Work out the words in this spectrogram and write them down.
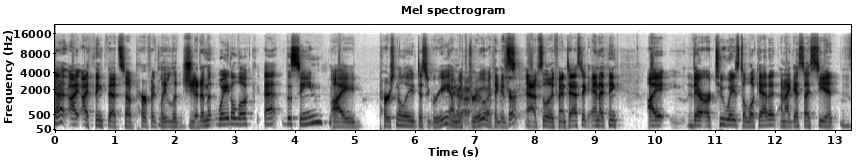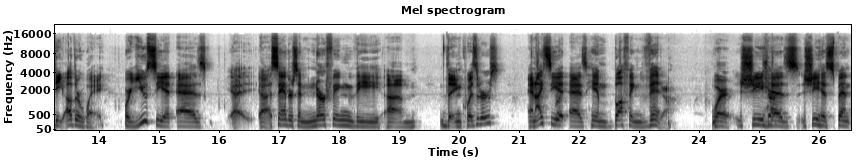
I, I think that's a perfectly legitimate way to look at the scene. I personally disagree. I'm with Drew. I think it's Sure. absolutely fantastic, and I think I there are two ways to look at it, and I guess I see it the other way, where you see it as uh, uh, Sanderson nerfing the um, the Inquisitors, and I see it as him buffing Vin Yeah. where she has she has spent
